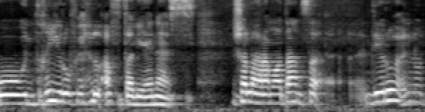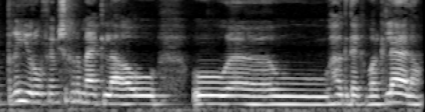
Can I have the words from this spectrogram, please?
ونتغيروا فيه الأفضل يا ناس. إن شاء الله رمضان ص... ديروه إنه تغيروا فيه. مش غير ماكلة و... و... وهكذاك برك لا لا.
